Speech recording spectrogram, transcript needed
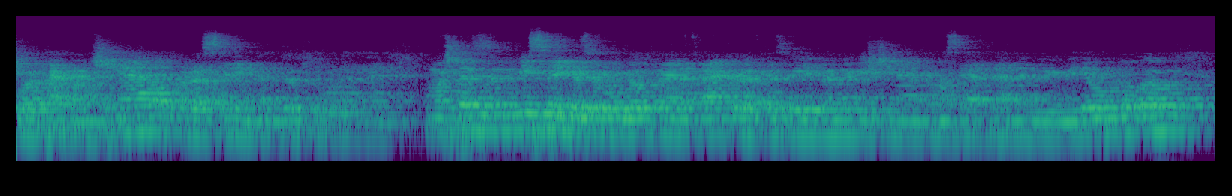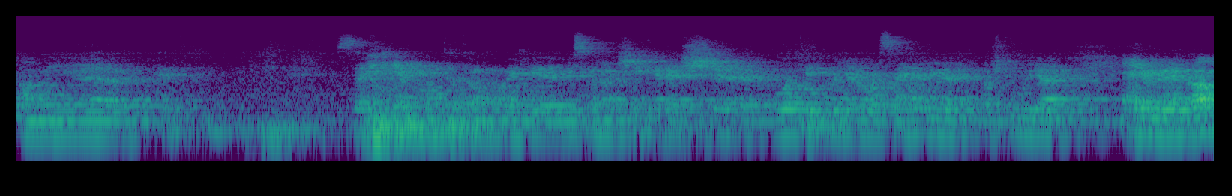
formában csinál, akkor az szerintem tök jó lenne. Most ez visszaigazolódott, mert rá következő évben meg is csináltam a Szertán nevű videoblogot, ami hát, szerintem mondhatom, hogy viszonylag sikeres volt itt Magyarországon, illetve most újra erőre kap.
